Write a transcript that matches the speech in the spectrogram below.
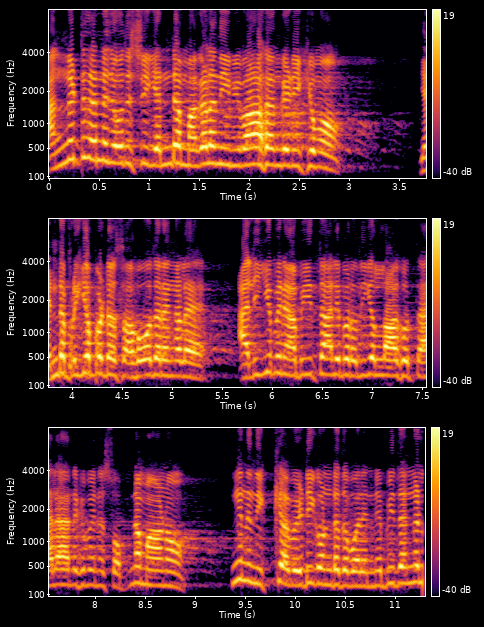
അങ്ങട്ട് തന്നെ ചോദിച്ചു എന്റെ മകളെ നീ വിവാഹം കഴിക്കുമോ? എന്റെ പ്രിയപ്പെട്ട സഹോദരങ്ങളെ അലിയുബിന് അബി താലിബ് റതിയല്ലാഹു തലാനുഹുബിന് സ്വപ്നമാണോ? ഇങ്ങനെ നിക്ക വെടികൊണ്ടതുപോലെ നബിതങ്ങൾ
